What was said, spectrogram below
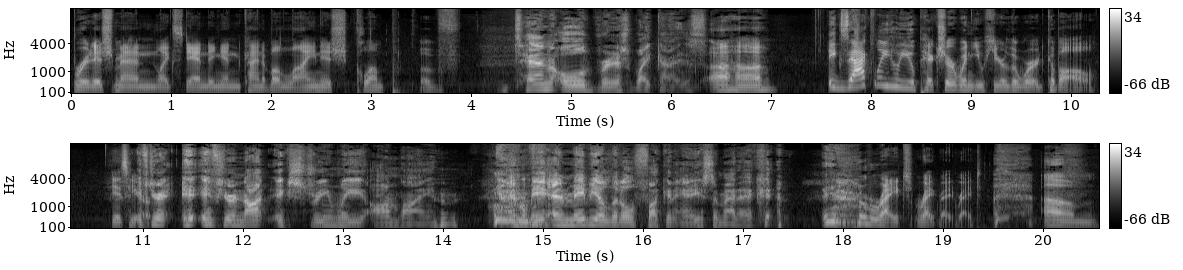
British men like standing in kind of a line-ish clump of Ten old British white guys. Uh huh. Exactly who you picture when you hear the word cabal is here. if you're if you're not extremely online, and may, and maybe a little fucking anti-Semitic. right, right, right, right. Um,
